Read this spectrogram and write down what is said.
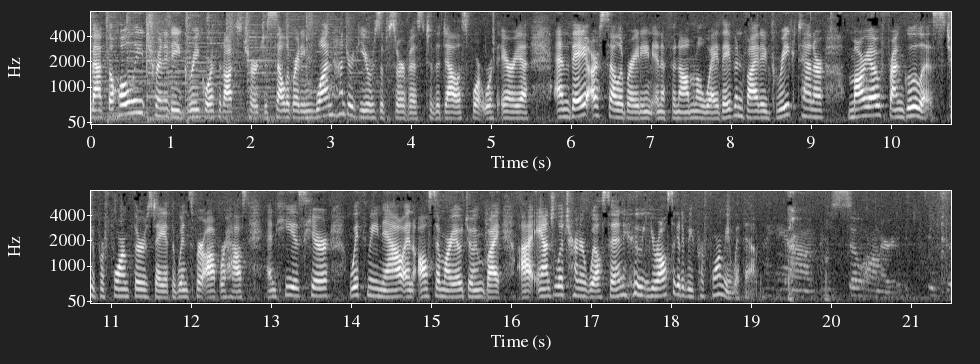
back. The Holy Trinity Greek Orthodox Church is celebrating 100 years of service to the Dallas Fort Worth area, and they are celebrating in a phenomenal way. They've invited Greek tenor Mario Frangoulis to perform Thursday at the Winspear Opera House, and he is here with me now. And also, Mario, joined by uh, Angela Turner Wilson, who you're also going to be performing with him. I am. I'm so honored. It's a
